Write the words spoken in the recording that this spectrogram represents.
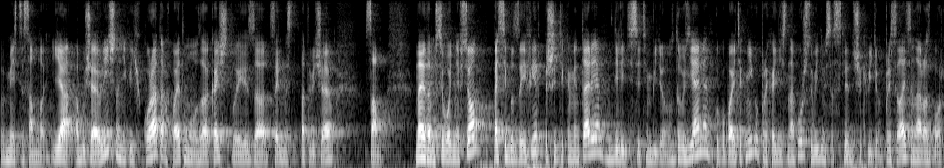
вместе со мной. Я обучаю лично, никаких кураторов, поэтому за качество и за цельность отвечаю сам. На этом сегодня все. Спасибо за эфир, пишите комментарии, делитесь этим видео с друзьями, покупайте книгу, приходите на курс, увидимся в следующих видео. Присылайте на разбор.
